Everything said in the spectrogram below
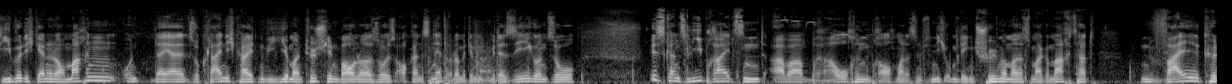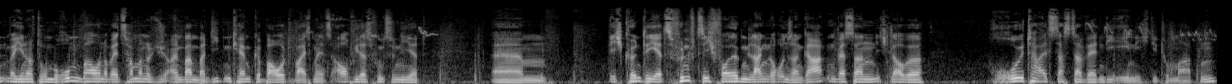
Die würde ich gerne noch machen und naja, so Kleinigkeiten wie hier mal ein Tischchen bauen oder so ist auch ganz nett oder mit, dem, mit der Säge und so ist ganz liebreizend, aber brauchen braucht man das natürlich nicht unbedingt. Schön, wenn man das mal gemacht hat. Ein Wall könnten wir hier noch drumherum bauen, aber jetzt haben wir natürlich einen beim Banditencamp gebaut, weiß man jetzt auch, wie das funktioniert. Ähm, ich könnte jetzt 50 Folgen lang noch unseren Garten wässern. Ich glaube, röter als das da werden die eh nicht, die Tomaten.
